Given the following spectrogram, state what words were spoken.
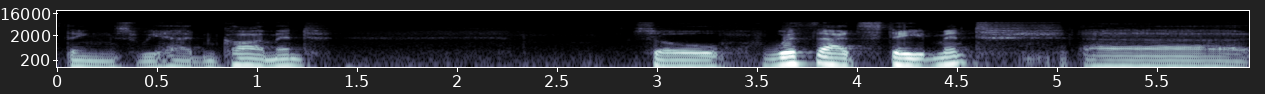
things we had in common. So, with that statement, uh,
